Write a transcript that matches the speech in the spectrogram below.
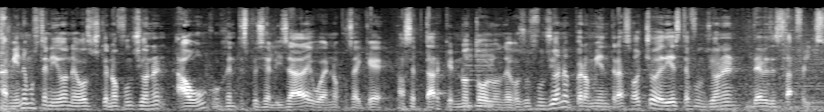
También hemos tenido negocios que no funcionan aún con gente especializada y bueno, pues hay que aceptar que no todos los negocios funcionan, pero mientras 8 de 10 te funcionen, debes de estar feliz.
